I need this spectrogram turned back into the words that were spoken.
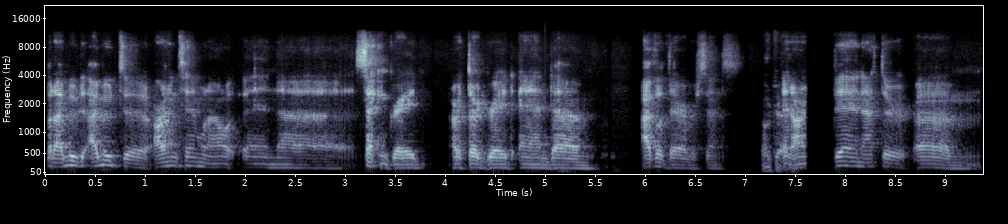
But I moved I moved to Arlington when I was in uh, second grade or third grade, and um, I've lived there ever since. Okay. And then after um,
